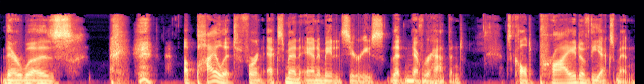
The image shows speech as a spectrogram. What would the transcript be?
there was a pilot for an x-men animated series that never happened. It's called Pryde of the X Men.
